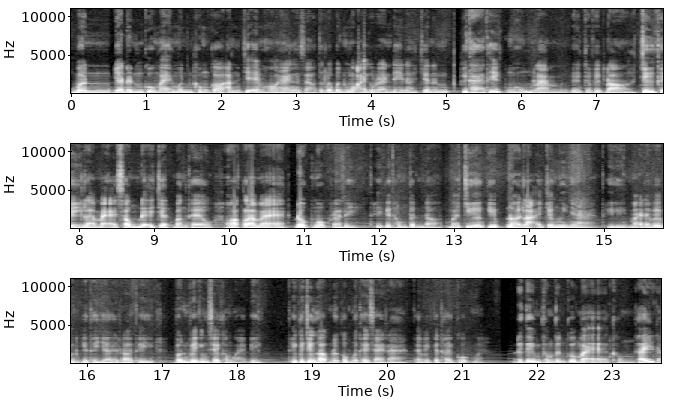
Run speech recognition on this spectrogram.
bên gia đình của mẹ mình không có anh chị em họ hàng là sao? Tức là bên ngoại của Randy đó. Cho nên cái tha thiết muốn làm cái, cái việc đó. Trừ khi là mẹ sống để chết băng theo hoặc là mẹ đột ngột ra đi thì cái thông tin đó mà chưa kịp nói lại cho người nhà thì mẹ đã về bên kia thế giới rồi thì vĩnh viễn sẽ không ai biết. Thì cái trường hợp đó cũng có thể xảy ra tại vì cái thời cuộc mà. Đi tìm thông tin của mẹ không thấy đó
